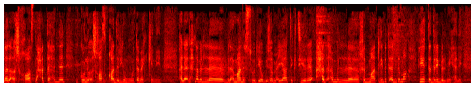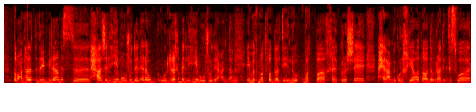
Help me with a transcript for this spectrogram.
للأشخاص لحتى هن يكونوا أشخاص قادرين ومتمكنين. هلأ نحن بال- بالأمانة السورية وبجمعيات كثيره أحد أهم الخدمات اللي بتقدمها هي التدريب المهني. طبعا هذا التدريب بيلامس آه، الحاجة اللي هي موجودة لها والرغبة اللي هي موجودة عندها. يعني مثل ما تفضلتي إنه مطبخ كروشيه أحيانا عم بيكون خياطة دورات اكسسوار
